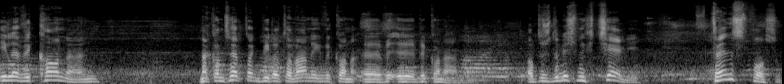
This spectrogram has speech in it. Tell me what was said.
ile wykonań na koncertach bilotowanych wykona, e, wy, e, wykonano. Otóż gdybyśmy chcieli w ten sposób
